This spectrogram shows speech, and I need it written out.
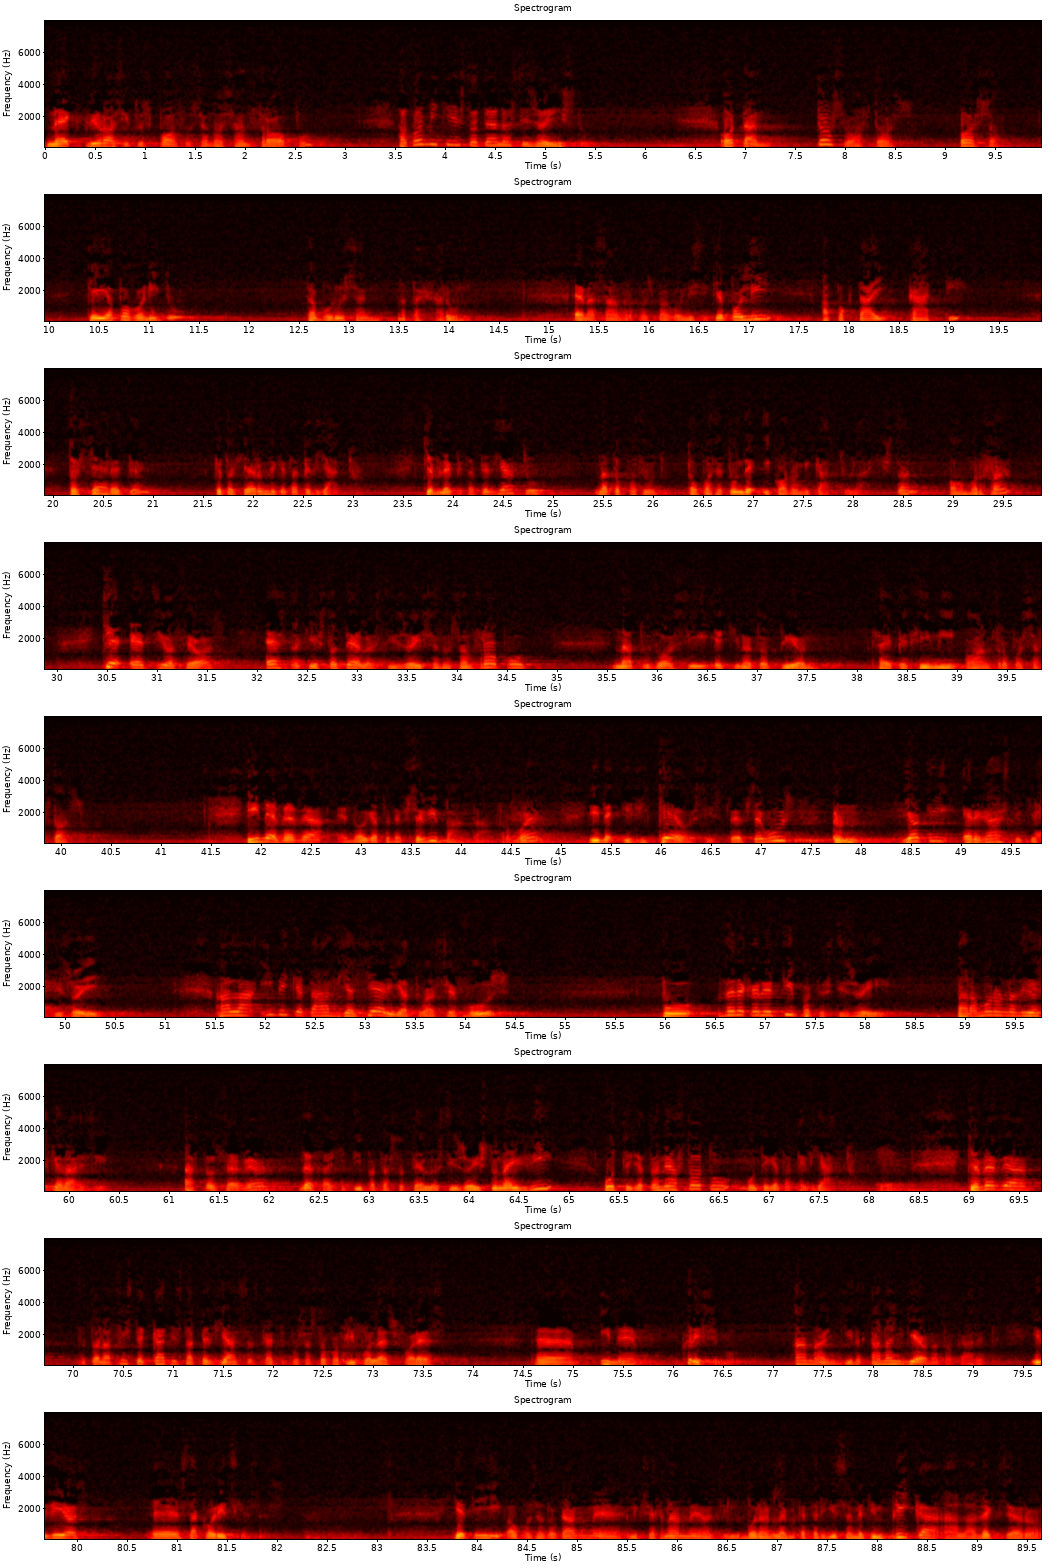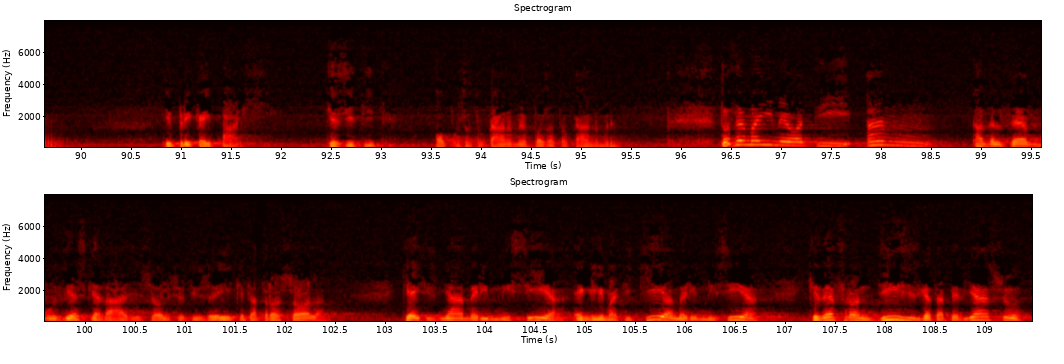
να εκπληρώσει τους πόθους ενός ανθρώπου ακόμη και στο τέλος της ζωής του. Όταν τόσο αυτός όσο και οι απόγονοί του θα μπορούσαν να τα χαρούν ένας άνθρωπος που αγωνίστηκε πολύ αποκτάει κάτι το χαίρεται και το χαίρονται και τα παιδιά του. Και βλέπει τα παιδιά του να τοποθετούνται οικονομικά τουλάχιστον όμορφα και έτσι ο Θεός έστω και στο τέλος της ζωής ενός ανθρώπου να του δώσει εκείνο το οποίο θα επιθύνει ο άνθρωπος αυτός. Είναι βέβαια ενώ για τον ευσεβή πάντα άνθρωπο ε, είναι η δικαίωση του ευσεβούς για ότι εργάστηκε στη ζωή. Αλλά είναι και τα άδεια χέρια του ασεβούς που δεν έκανε τίποτε στη ζωή παρά μόνο να διασκεδάζει. Αυτός βέβαια δεν θα έχει τίποτα στο τέλος της ζωής του να ειδεί ούτε για τον εαυτό του ούτε για τα παιδιά του. Και βέβαια το να αφήσετε κάτι στα παιδιά σας κάτι που σας το έχω πει πολλές φορές ε, είναι χρήσιμο. Ανάγκη, αναγκαίο να το κάνετε. Ιδίως ε, στα κορίτσια σας. Γιατί όπως να το κάνουμε μην ξεχνάμε ότι μπορεί να λέμε καταργήσαμε την πρίκα αλλά δεν ξέρω. Η πρίκα υπάρχει και ζητείτε όπως να το κάνουμε πως να το κάνουμε. Το θέμα είναι ότι αν αδελφέ μου διασκεδάζεις όλη σου τη ζωή και τα τρως όλα και έχεις μια αμεριμνησία εγκληματική αμεριμνησία και δεν φροντίζεις για τα παιδιά σου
